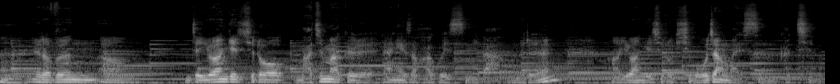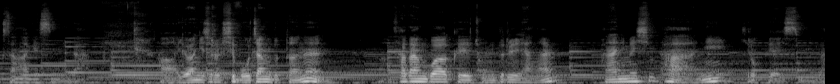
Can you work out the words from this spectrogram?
어, 여러분 어, 이제 요한계시록 마지막을 향해서 가고 있습니다. 오늘은 어, 요한계시록 15장 말씀 같이 묵상하겠습니다. 어, 요한계시록 15장부터는 어, 사단과 그의 종들을 향한 하나님의 심판이 기록되어 있습니다.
